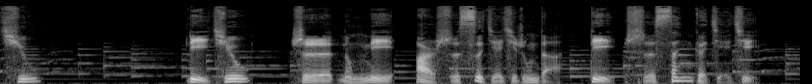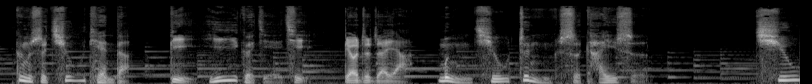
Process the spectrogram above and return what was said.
秋。立秋是农历二十四节气中的第十三个节气，更是秋天的第一个节气，标志着呀孟秋正式开始。秋，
